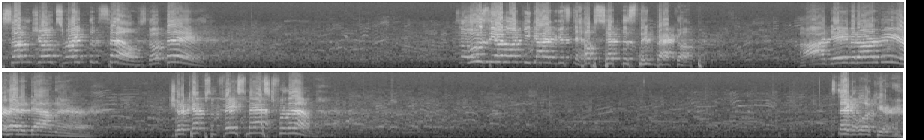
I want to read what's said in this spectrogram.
Some jokes write themselves, don't they? So who's the unlucky guy that gets to help set this thing back up? Ah, David RV are headed down there. Should have kept some face masks for them. Let's take a look here.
